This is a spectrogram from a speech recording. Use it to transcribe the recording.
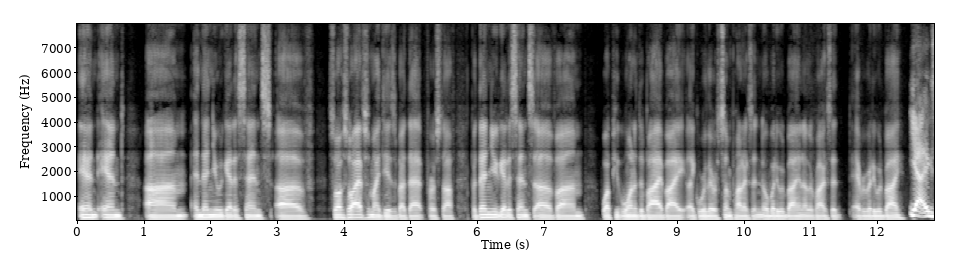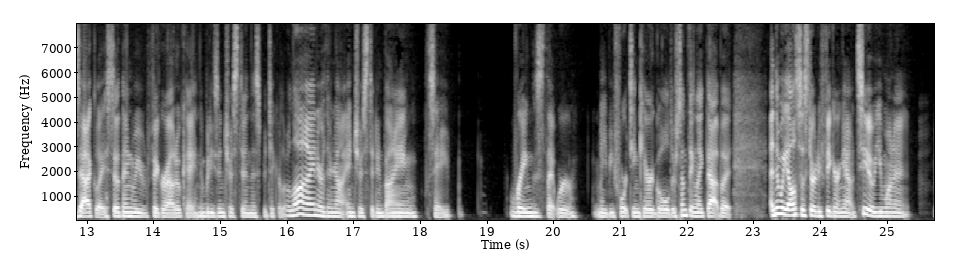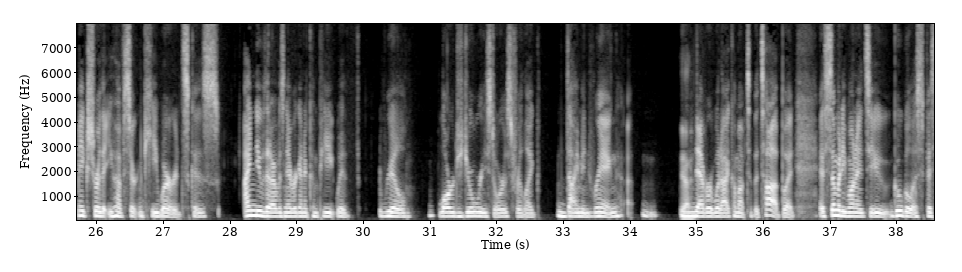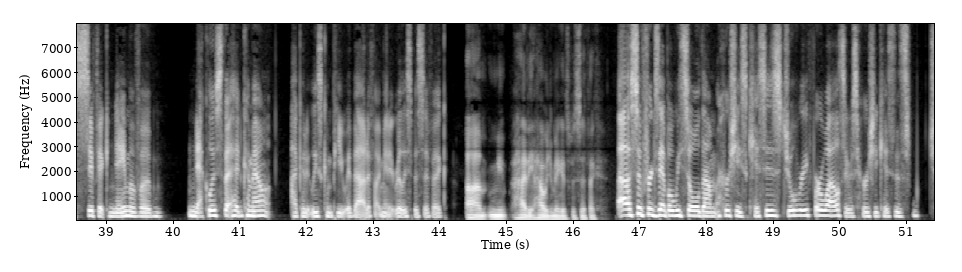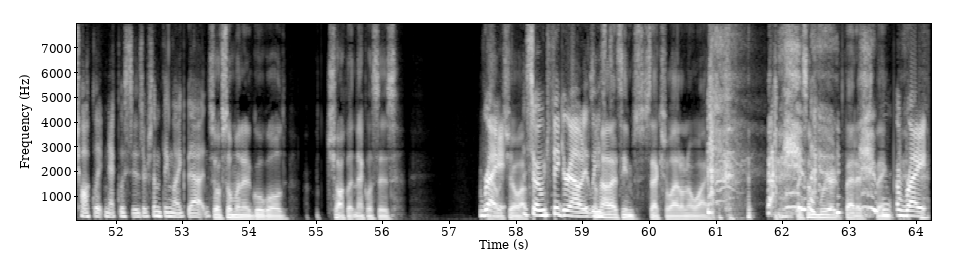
and and um and then you would get a sense of so so I have some ideas about that first off, but then you get a sense of um what people wanted to buy by like were there some products that nobody would buy and other products that everybody would buy? Yeah, exactly. So then we would figure out okay, nobody's interested in this particular line, or they're not interested in buying, say, rings that were maybe 14 karat gold or something like that. But, and then we also started figuring out too, you want to make sure that you have certain keywords because I knew that I was never going to compete with real large jewelry stores for like diamond ring. Yeah. Never would I come up to the top. But if somebody wanted to Google a specific name of a necklace that had come out, I could at least compete with that if I made it really specific. Um how do you, how would you make it specific? Uh, so, for example, we sold um, Hershey's Kisses jewelry for a while. So, it was Hershey Kisses chocolate necklaces or something like that. So if someone had googled chocolate necklaces, would right. show up. So, I would figure out at least. somehow that seems sexual, I don't know why. like some weird fetish thing. Right.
